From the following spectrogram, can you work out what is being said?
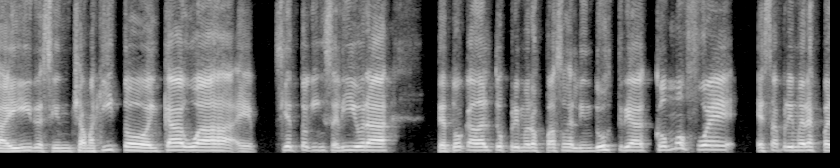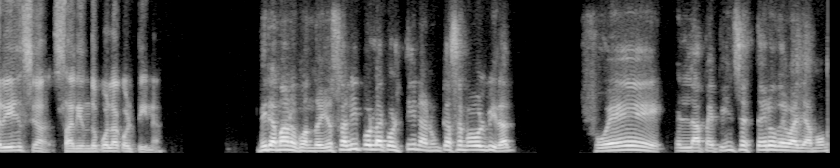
ahí recién chamaquito en Cagua, 115 eh, libras, te toca dar tus primeros pasos en la industria. ¿Cómo fue esa primera experiencia saliendo por la cortina? Mira, mano, cuando yo salí por la cortina, nunca se me va a olvidar, fue en la Pepín Cestero de Bayamón.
